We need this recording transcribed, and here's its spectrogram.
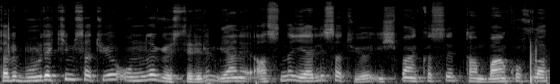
Tabi burada kim satıyor onu da gösterelim. Yani aslında yerli satıyor. İş Bankası tam Bankof'la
